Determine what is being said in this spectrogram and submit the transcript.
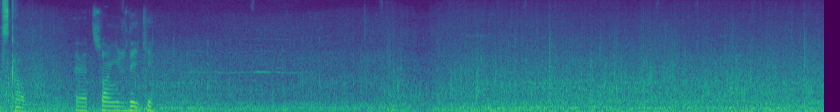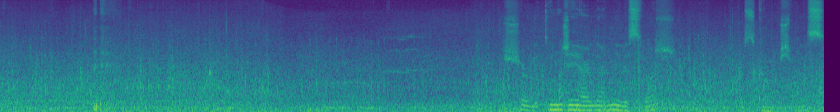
Az kaldı. Evet son yüzde iki. Şöyle ince yerler neresi var? Burası kalmış biraz.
